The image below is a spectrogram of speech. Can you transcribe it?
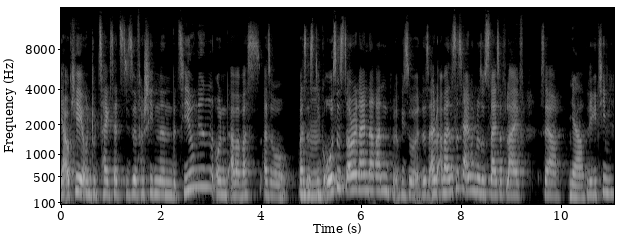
ja, okay, und du zeigst jetzt diese verschiedenen Beziehungen und aber was, also, was Mhm. ist die große Storyline daran? Wieso, das, aber das ist ja einfach nur so Slice of Life. Das ist ja Ja. legitim.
